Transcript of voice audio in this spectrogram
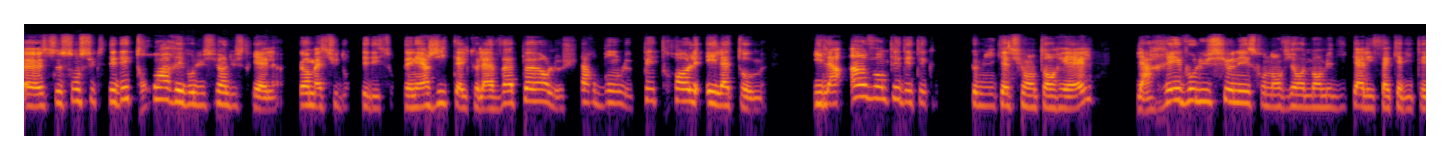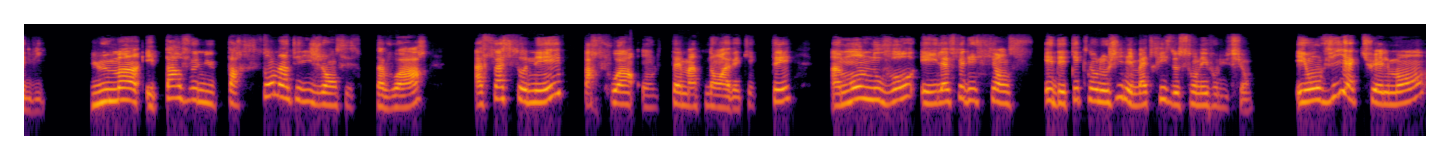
euh, se sont succédé trois révolutions industrielles. L'homme a su dompter des sources d'énergie telles que la vapeur, le charbon, le pétrole et l'atome. Il a inventé des technologies de communication en temps réel. Il a révolutionné son environnement médical et sa qualité de vie. L'humain est parvenu par son intelligence et son savoir à façonner, parfois on le sait maintenant avec excès, un monde nouveau et il a fait des sciences et des technologies les matrices de son évolution. Et on vit actuellement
